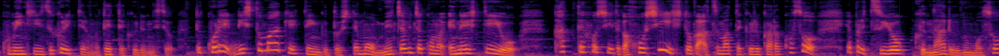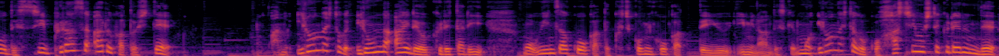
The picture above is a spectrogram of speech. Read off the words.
コミュニティ作りっていうのが出てくるんですよ。でこれリストマーケティングとしてもめちゃめちゃこの NFT を買ってほしいとか欲しい人が集まってくるからこそやっぱり強くなるのもそうですしプラスアルファとしてあのいろんな人がいろんなアイデアをくれたりもうウィンザー効果って口コミ効果っていう意味なんですけどもいろんな人がこう発信をしてくれるんで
